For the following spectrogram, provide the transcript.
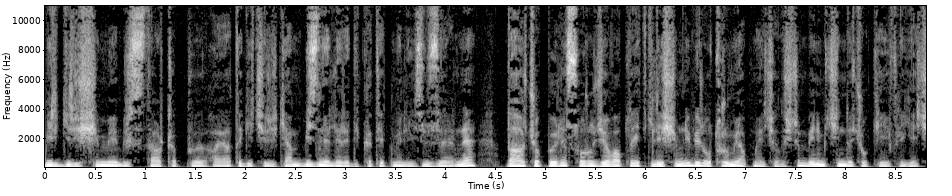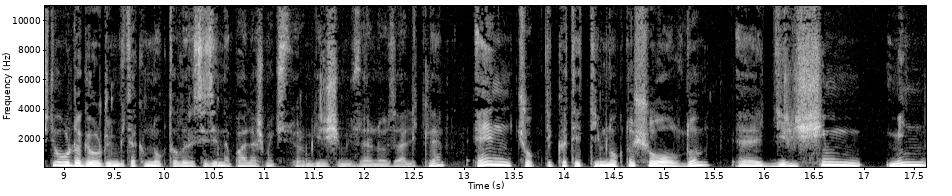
bir girişimi, bir startup'ı hayata geçirirken biz nelere dikkat etmeliyiz üzerine daha çok böyle soru cevaplı etkileşimli bir oturum yapmaya çalıştım. Benim için de çok keyifli geçti. Orada gördüğüm bir takım noktaları sizinle paylaşmak istiyorum girişim üzerine özellikle. En çok dikkat ettiğim nokta şu oldu. E, girişim min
